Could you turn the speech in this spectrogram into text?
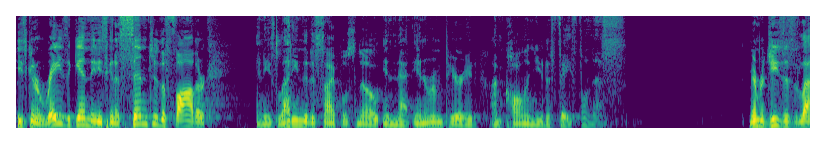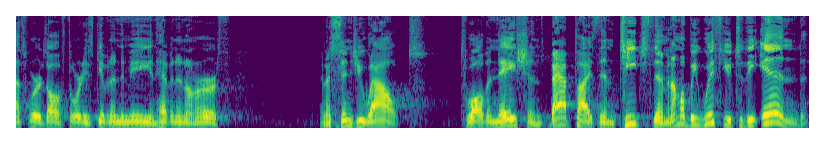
he's going to raise again, then he's going to send to the Father. And he's letting the disciples know in that interim period, I'm calling you to faithfulness. Remember Jesus' last words All authority is given unto me in heaven and on earth. And I send you out to all the nations, baptize them, teach them, and I'm going to be with you to the end.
